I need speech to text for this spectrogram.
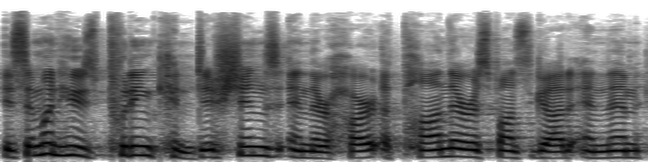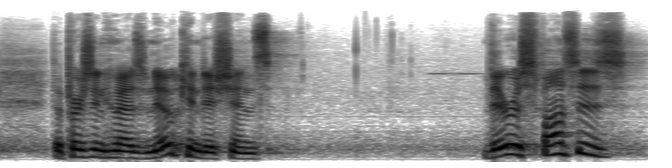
is someone who's putting conditions in their heart upon their response to God, and then the person who has no conditions, their responses,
